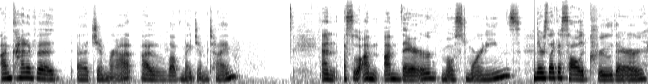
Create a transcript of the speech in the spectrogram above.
I'm kind of a, a gym rat. I love my gym time, And so I'm I'm there most mornings. There's like a solid crew there,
